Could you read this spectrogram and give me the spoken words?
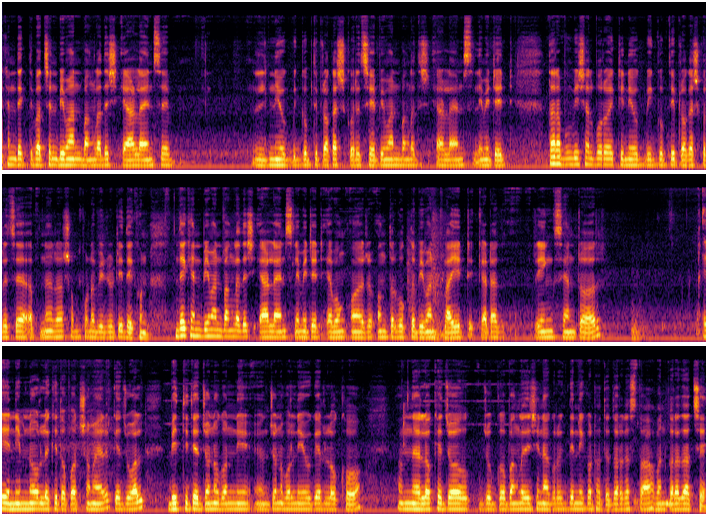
এখানে দেখতে পাচ্ছেন, বিমান বাংলাদেশ এয়ারলাইন্সে নিয়োগ বিজ্ঞপ্তি প্রকাশ করেছে। বিমান বাংলাদেশ এয়ারলাইন্স লিমিটেড, তারা বিশাল বড় একটি নিয়োগ বিজ্ঞপ্তি প্রকাশ করেছে। আপনারা সম্পূর্ণ ভিডিওটি দেখুন। দেখেন, বিমান বাংলাদেশ এয়ারলাইন্স লিমিটেড এবং অন্তর্ভুক্ত বিমান ফ্লাইট ক্যাটারিং সেন্টার এ নিম্ন উল্লেখিত পদ সময়ের ক্যাজুয়াল ভিত্তিতে জনগণ জনবল নিয়োগের লক্ষ্য লক্ষ্যে যোগ- যোগ্য বাংলাদেশি নাগরিকদের নিকট হতে দরখাস্ত আহ্বান করা যাচ্ছে।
